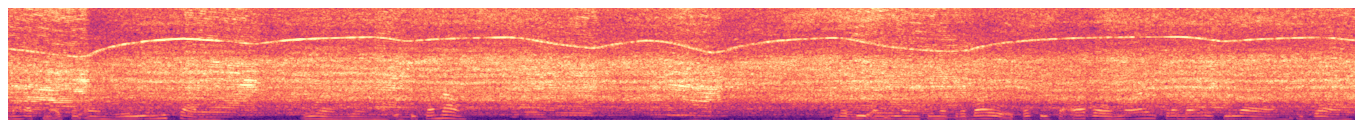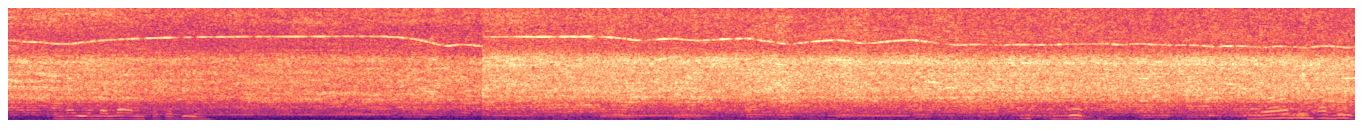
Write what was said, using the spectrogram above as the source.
Lahat na upuan. Lilinisan. Ayan, yan. Nag-umpisa na. gabi ang ilang tinatrabaho eh, kasi sa araw may trabaho sila iba so ngayon na lang sa gabi abog maraming abog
